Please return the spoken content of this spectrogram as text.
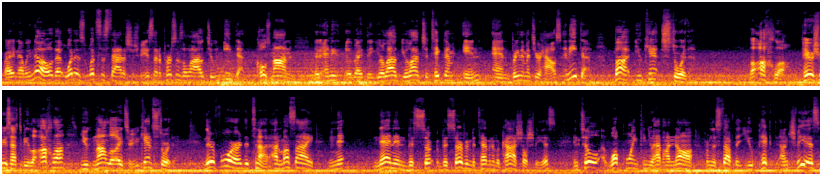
Right now we know that what is what's the status of shvius that a person is allowed to eat them. Kolzman that any uh, right that you're allowed you're allowed to take them in and bring them into your house and eat them, but you can't store them. La'achla parashvis have to be la'achla. You not la'itzer. You can't store them. Therefore, the Tanan on masai nenin v'servim b'tevin v'kash shvius. Until at what point can you have hana from the stuff that you picked on shvius?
